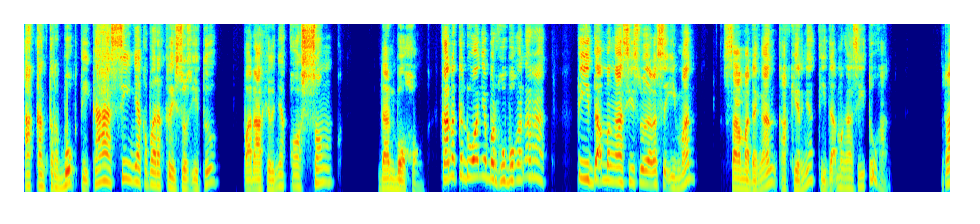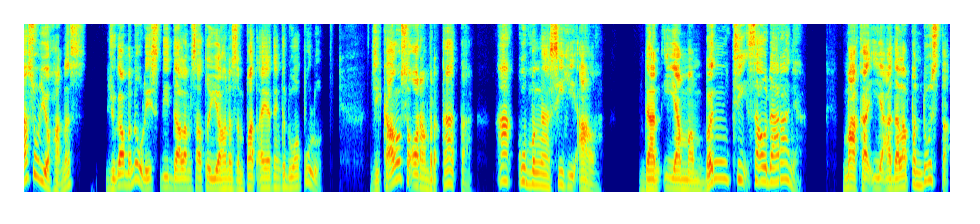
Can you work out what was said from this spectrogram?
akan terbukti kasihnya kepada Kristus itu pada akhirnya kosong dan bohong. Karena keduanya berhubungan erat. Tidak mengasihi saudara seiman sama dengan akhirnya tidak mengasihi Tuhan. Rasul Yohanes juga menulis di dalam 1 Yohanes 4 ayat yang ke-20. Jikalau seorang berkata, aku mengasihi Allah, dan ia membenci saudaranya, maka ia adalah pendusta.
